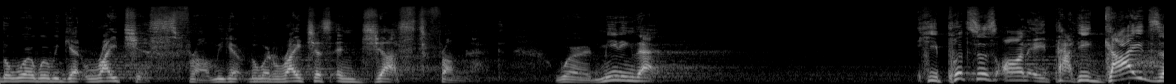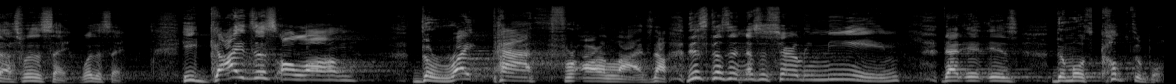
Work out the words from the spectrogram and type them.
the word where we get righteous from. We get the word righteous and just from word, meaning that he puts us on a path. He guides us. What does it say? What does it say? He guides us along the right path for our lives. Now, this doesn't necessarily mean that it is the most comfortable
